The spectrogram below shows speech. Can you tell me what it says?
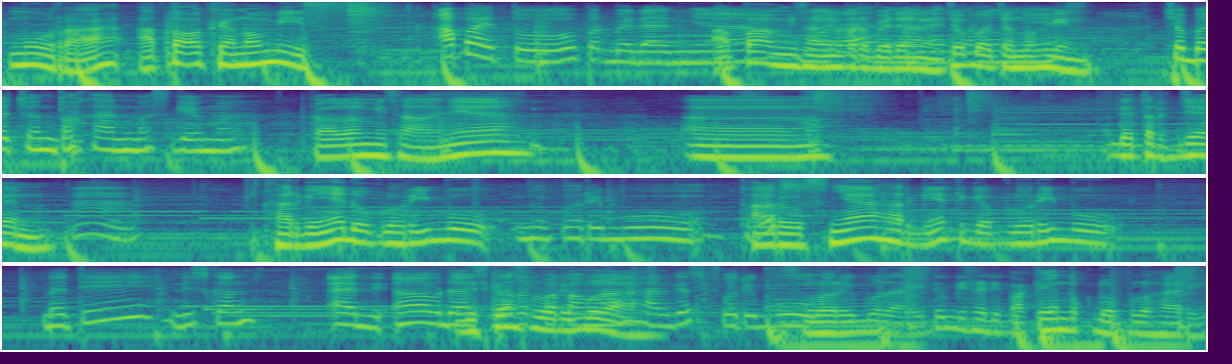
murah atau ekonomis. Apa itu perbedaannya? Apa misalnya Murah perbedaannya? Coba ekonomis? contohin. Coba contohkan Mas Gema. Kalau misalnya eh deterjen Hmm, harganya 20.000 ribu dua puluh ribu. Terus harusnya harganya 30.000 ribu berarti diskon eh oh, udah Diskon 10.000 potongan lah. harga sepuluh ribu. 10.000 ribu lah itu bisa dipakai untuk 20 hari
